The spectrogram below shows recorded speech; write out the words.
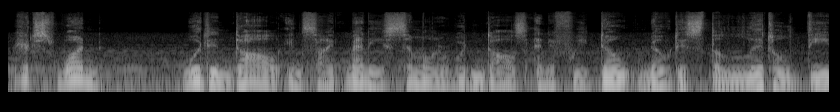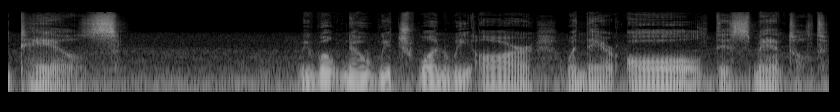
We're just one wooden doll inside many similar wooden dolls, and if we don't notice the little details, we won't know which one we are when they are all dismantled.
